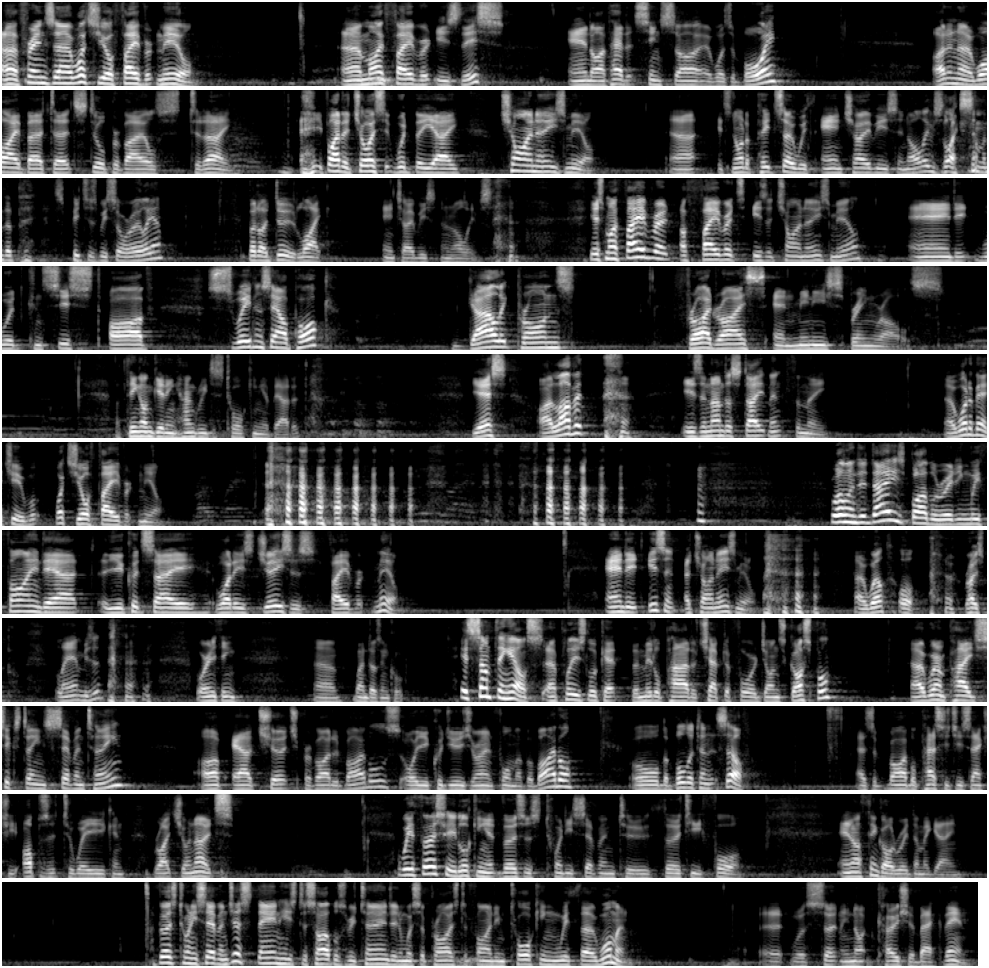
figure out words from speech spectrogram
Uh, friends, uh, what's your favourite meal? Uh, my favourite is this, and I've had it since I was a boy. I don't know why, but uh, it still prevails today. if I had a choice, it would be a Chinese meal. Uh, it's not a pizza with anchovies and olives like some of the pictures we saw earlier, but I do like anchovies and olives. yes, my favourite of favourites is a Chinese meal, and it would consist of sweet and sour pork, garlic prawns, fried rice, and mini spring rolls. I think I'm getting hungry just talking about it. yes, I love it, is an understatement for me. Uh, what about you? What's your favourite meal? well, in today's Bible reading, we find out, you could say, what is Jesus' favourite meal. And it isn't a Chinese meal. oh, well, or roast lamb, is it? or anything uh, one doesn't cook. It's something else. Uh, please look at the middle part of chapter 4 of John's Gospel. Uh, we're on page 1617 of our church provided Bibles, or you could use your own form of a Bible, or the bulletin itself, as the Bible passage is actually opposite to where you can write your notes. We're firstly looking at verses 27 to 34, and I think I'll read them again. Verse 27 Just then his disciples returned and were surprised to find him talking with a woman. It was certainly not kosher back then.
